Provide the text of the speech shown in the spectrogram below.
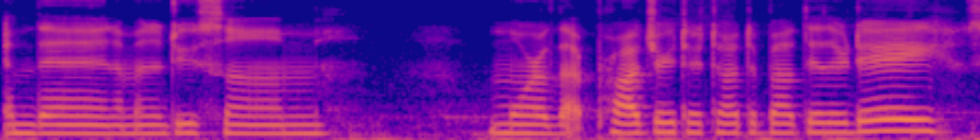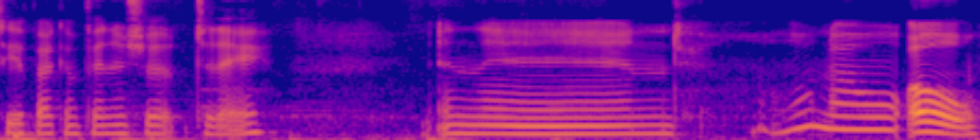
and then I'm gonna do some more of that project I talked about the other day. See if I can finish it today. And then I don't know. Oh,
